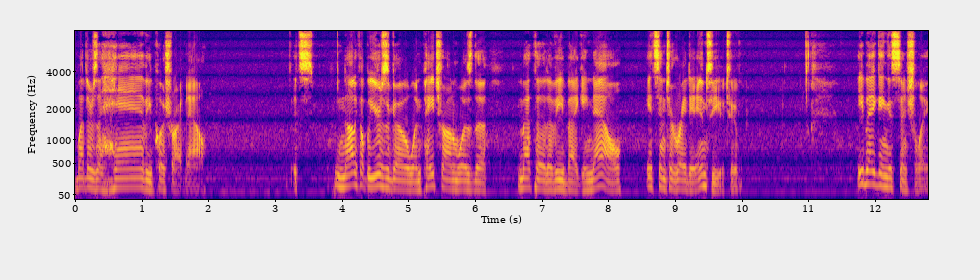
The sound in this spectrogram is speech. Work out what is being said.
but there's a heavy push right now. It's not a couple years ago when Patreon was the method of e-begging. Now it's integrated into YouTube. E-begging essentially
